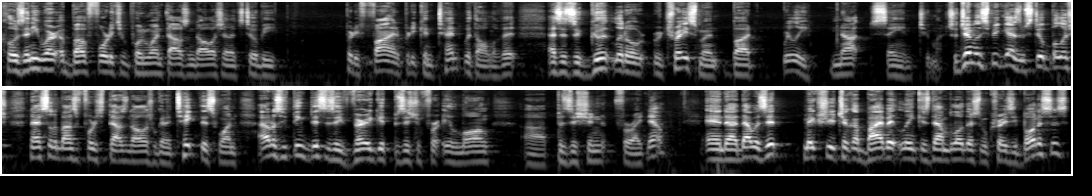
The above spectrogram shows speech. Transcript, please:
close anywhere above $42.1 thousand, and it'd still be pretty fine, pretty content with all of it, as it's a good little retracement, but really not saying too much. So generally speaking, guys, I'm still bullish. Nice little bounce of $42,000. We're going to take this one. I honestly think this is a very good position for a long uh, position for right now. And uh, that was it. Make sure you check out Bybit. Link is down below. There's some crazy bonuses.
